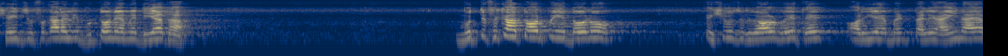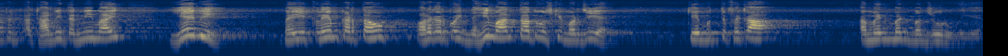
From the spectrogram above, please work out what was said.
शहीद जुल्फ़ार अली भुट्टो ने हमें दिया था मुतफ़ा तौर पर ये दोनों इश्यूज़ रिजॉल्व हुए थे और ये अमेंड पहले आइन आया, फिर अठारहवीं तरमीम आई। ये भी मैं ये क्लेम करता हूँ और अगर कोई नहीं मानता तो उसकी मर्ज़ी है कि मुतफ़ा अमेंडमेंट मंजूर हुई है।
